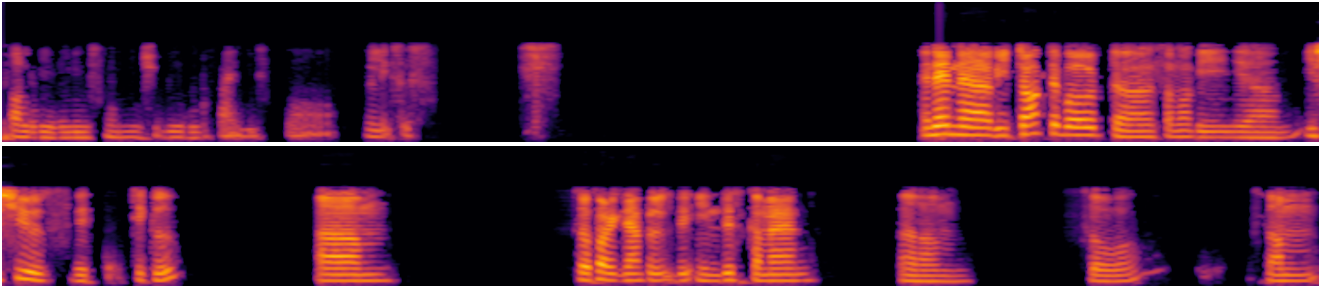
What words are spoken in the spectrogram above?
is already released and you should be able to find these uh, releases. And then uh, we talked about uh, some of the um, issues with Tcl. Um, so for example in this command um, so some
